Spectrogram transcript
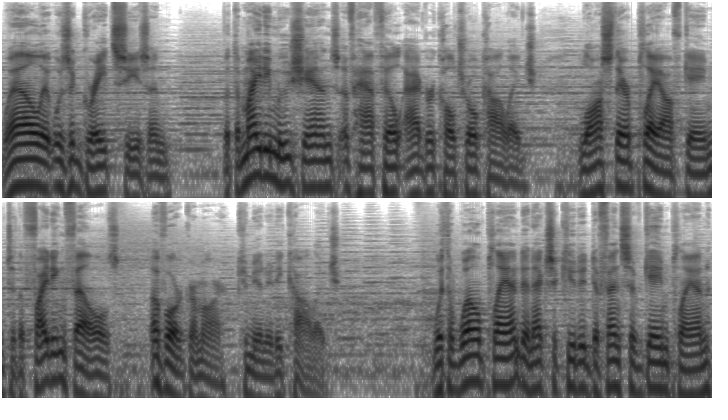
well, it was a great season, but the mighty Mushans of Halfhill Agricultural College lost their playoff game to the Fighting Fells of Orgrimmar Community College. With a well planned and executed defensive game plan,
